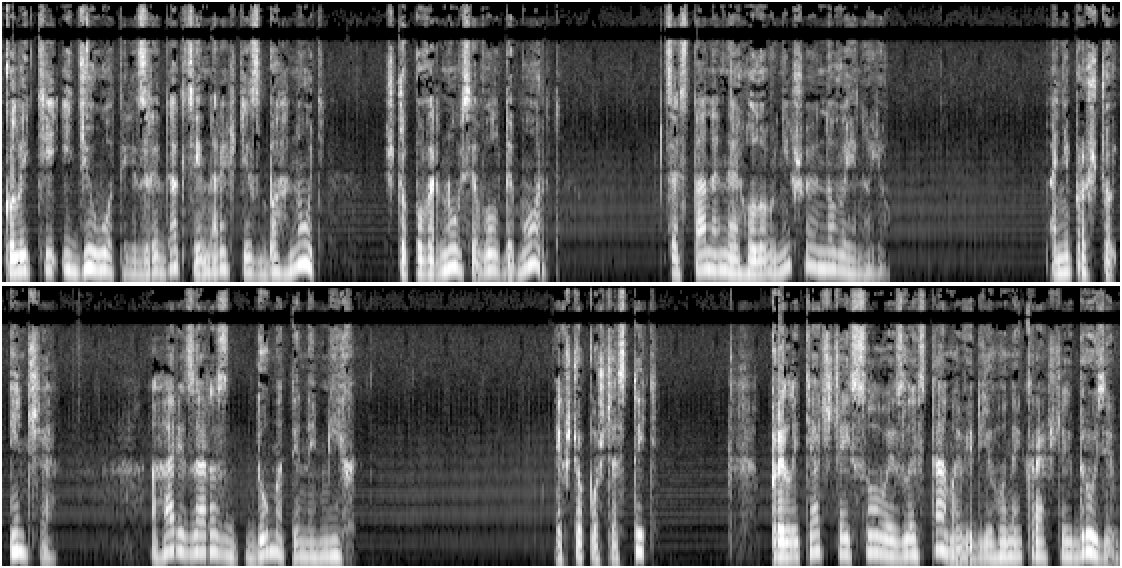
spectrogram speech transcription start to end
коли ті ідіоти з редакції нарешті збагнуть, що повернувся Волдеморт, це стане найголовнішою новиною. Ані про що інше Гаррі зараз думати не міг. Якщо пощастить, прилетять ще й сови з листами від його найкращих друзів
